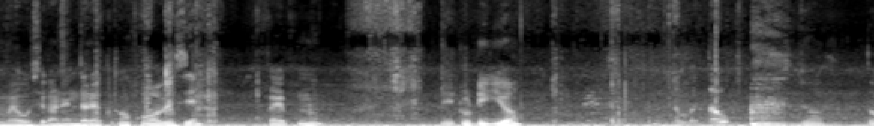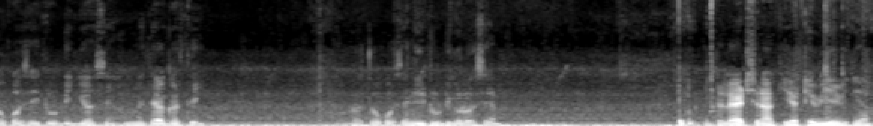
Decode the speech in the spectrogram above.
એમાં એવું છે કે આની અંદર એક ધોકો આવે છે પાઇપનું એ તૂટી ગયો. બતાવું. જો ધોકો છે એ તૂટી ગયો છે અમે ત્યાં આગળથી. ધોકો છે ને એ તૂટી ગયો છે. એટલે લાઇટ છે નાખી હેઠી વી આવી ત્યાં.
